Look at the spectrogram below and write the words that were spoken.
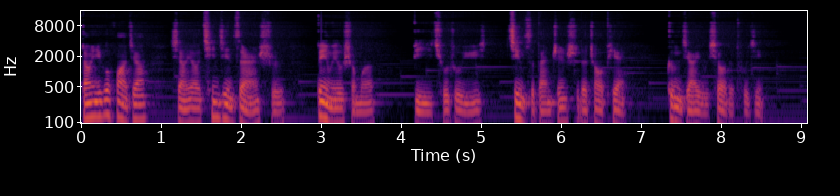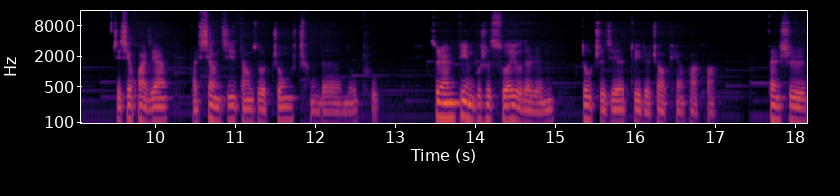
当一个画家想要亲近自然时，并没有什么比求助于镜子般真实的照片更加有效的途径。这些画家把相机当作忠诚的奴仆，虽然并不是所有的人都直接对着照片画画，但是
